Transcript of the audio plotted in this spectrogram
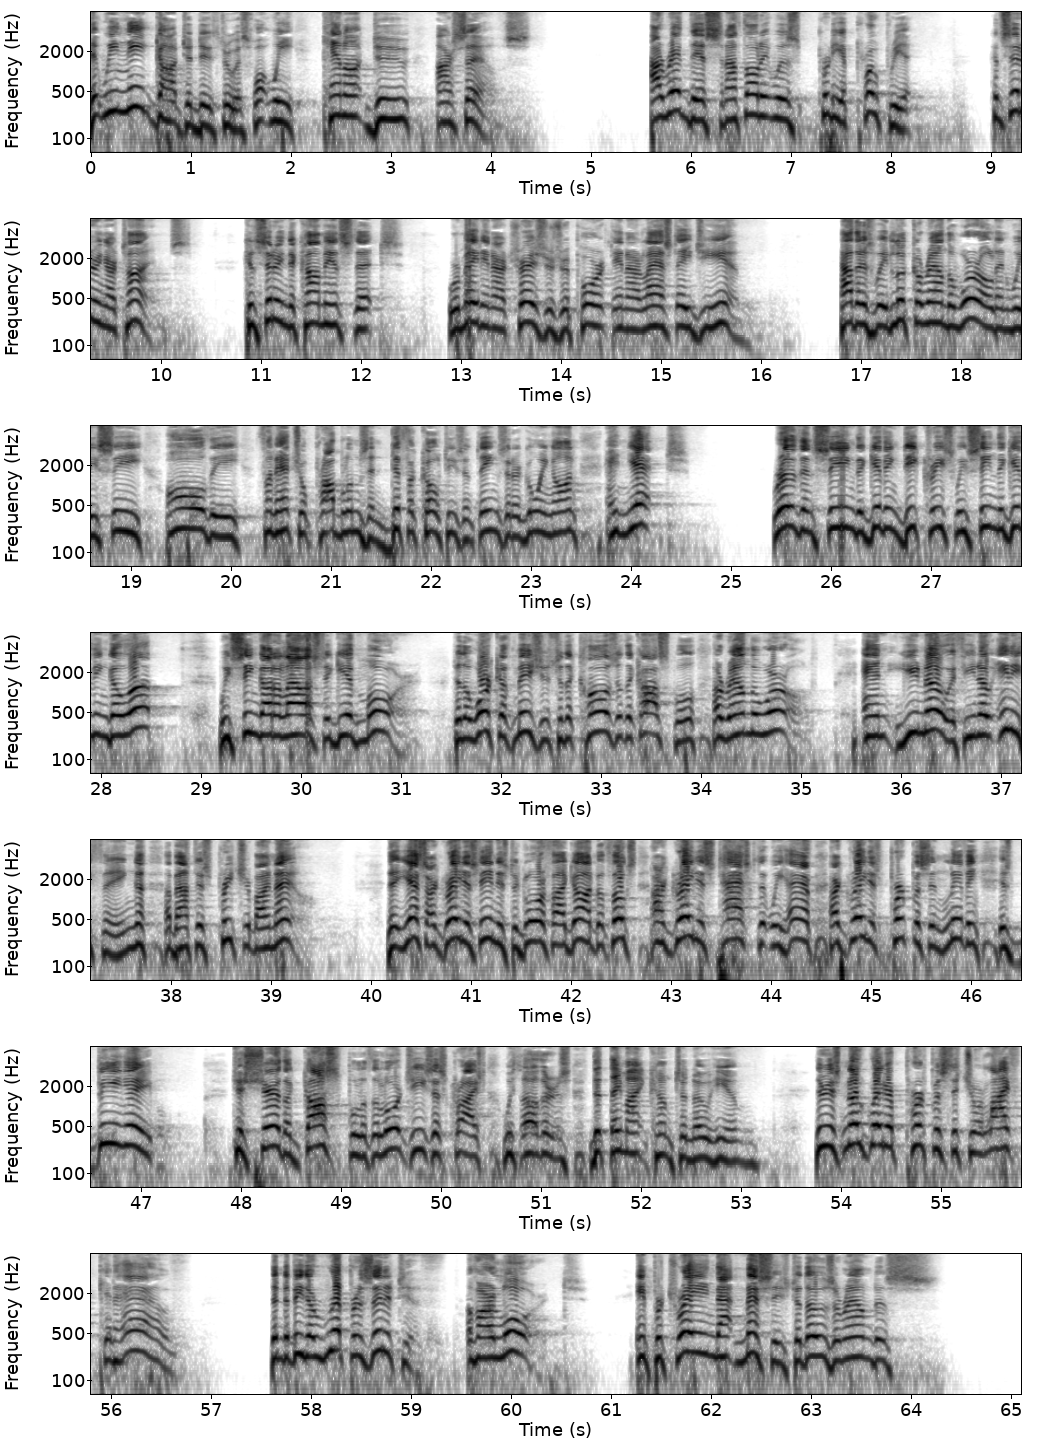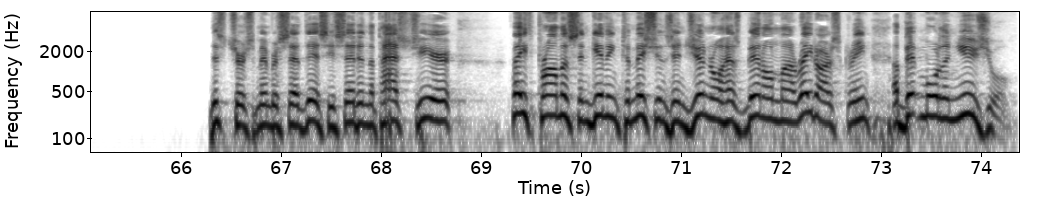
that we need God to do through us what we cannot do ourselves. I read this and I thought it was pretty appropriate considering our times, considering the comments that were made in our treasurer's report in our last AGM. How that as we look around the world and we see all the financial problems and difficulties and things that are going on, and yet, rather than seeing the giving decrease, we've seen the giving go up. We've seen God allow us to give more to the work of missions, to the cause of the gospel around the world. And you know, if you know anything about this preacher by now, that yes, our greatest end is to glorify God, but folks, our greatest task that we have, our greatest purpose in living is being able to share the gospel of the Lord Jesus Christ with others that they might come to know Him. There is no greater purpose that your life can have than to be the representative of our Lord in portraying that message to those around us. This church member said this. He said, in the past year, Faith promise and giving to missions in general has been on my radar screen a bit more than usual.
